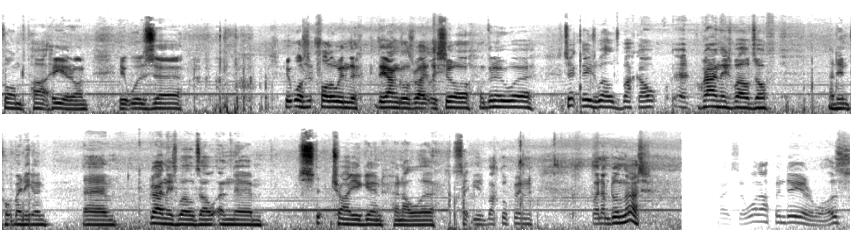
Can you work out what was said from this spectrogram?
formed part here on it was uh, it wasn't following the, the angles rightly so I'm going to uh, these welds back out uh, grind these welds off. I didn't put many in. Um, grind these welds out and um, try again and I'll uh, set you back up in when I'm done that. Right so what happened here was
